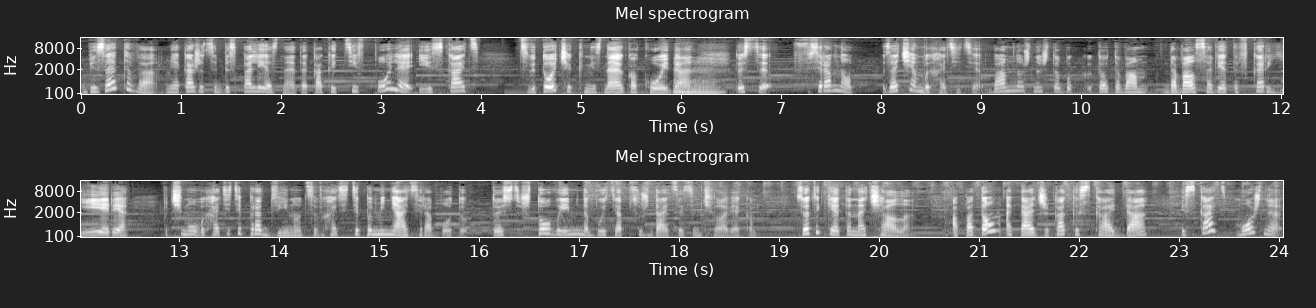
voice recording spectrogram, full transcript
Без этого, мне кажется, бесполезно. Это как идти в поле и искать цветочек, не знаю какой, да. Mm-hmm. То есть э, все равно Зачем вы хотите? Вам нужно, чтобы кто-то вам давал советы в карьере, почему вы хотите продвинуться, вы хотите поменять работу. То есть, что вы именно будете обсуждать с этим человеком. Все-таки это начало. А потом, опять же, как искать, да? Искать можно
